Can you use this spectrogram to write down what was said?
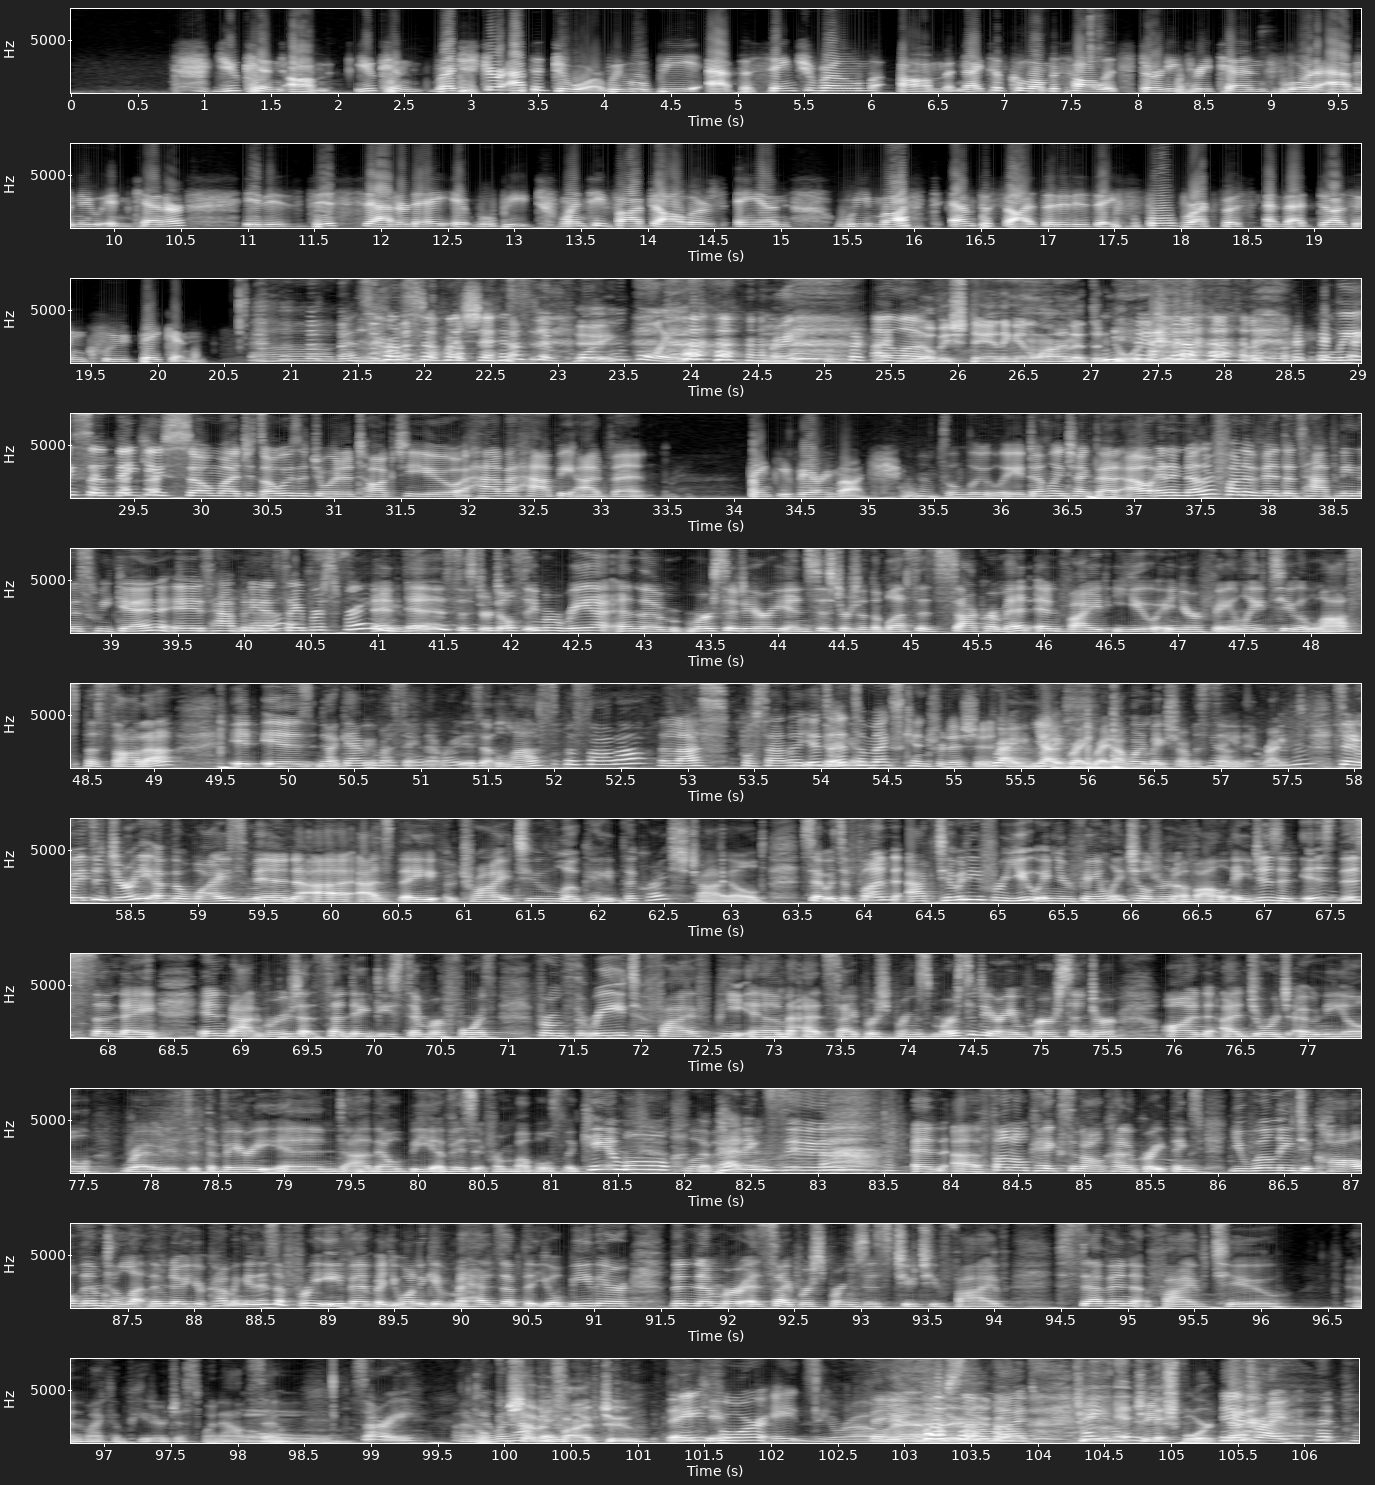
you can um, you can register at the door. We will be at the St. Jerome um, Knights of Columbus Hall. It's 3310 Florida Avenue in Kenner. It is this Saturday. It will be $25, and we must emphasize that it is a full breakfast, and that does include bacon. Oh, that hmm. sounds delicious. That's an important hey. point, right? I love. You'll be standing in line at the door to get in. Lisa, thank you so much. It's always a joy to talk to you. Have a happy Advent. Thank you very much. Absolutely. Definitely check that out. And another fun event that's happening this weekend is happening yes, at Cypress Springs. It is. Sister Dulce Maria and the Mercedarian Sisters of the Blessed Sacrament invite you and your family to Las Posada. It is, now, Gabby, am I saying that right? Is it Las Posada? Las Posada? It's, it's a Mexican tradition. Right, yes. right, right, right. I want to make sure I was yeah. saying it right. Mm-hmm. So, anyway, it's a journey of the wise men uh, as they try to locate the Christ child. So, it's a fun activity for you and your family, children of all ages. It is this Sunday in Baton Rouge at Sunday, December 4th from 3 to 5 p.m. at Cypress Springs Mercedarian Prayer Center on uh, George O'Neal Road. It's at the very end. Uh, there'll be a visit from Bubbles the Camel, Love the it. petting zoo, and uh, funnel cakes and all kind of great things. You will need to call them to let them know you're coming. It is a free event, but you want to give them a heads up that you'll be there. The number at Cypress Springs is 225 752 and my computer just went out. Oh. So sorry. I don't know what happened. 752. Thank you. 8480. Thank yeah, you so you much. Team, hey, team sport. That's right.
